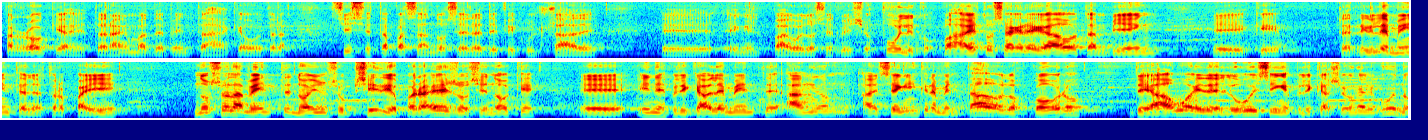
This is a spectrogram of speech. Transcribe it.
parroquias estarán en más desventaja que otras, sí se está pasando serias dificultades eh, en el pago de los servicios públicos. Bajo esto se ha agregado también eh, que terriblemente en nuestro país no solamente no hay un subsidio para ellos, sino que eh, inexplicablemente han, se han incrementado los cobros de agua y de luz y sin explicación alguna.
